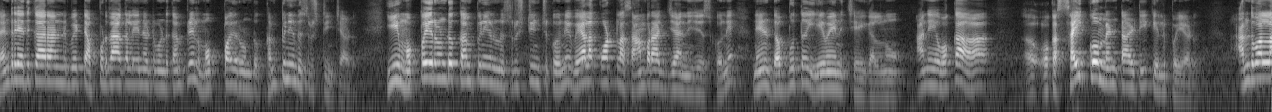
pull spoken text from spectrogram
తండ్రి అధికారాన్ని పెట్టి అప్పుడు దాకా లేనటువంటి కంపెనీలు ముప్పై రెండు కంపెనీలు సృష్టించాడు. ఈ ముప్పై రెండు కంపెనీలను సృష్టించుకొని వేల కోట్ల సామ్రాజ్యాన్ని చేసుకొని నేను డబ్బుతో ఏమైనా చేయగలను అనే ఒక ఒక సైకో మెంటాలిటీకి వెళ్ళిపోయాడు. అందువల్ల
